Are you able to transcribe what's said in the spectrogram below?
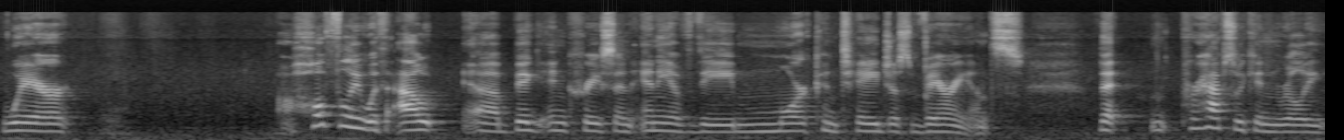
where uh, hopefully without a big increase in any of the more contagious variants, perhaps we can really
